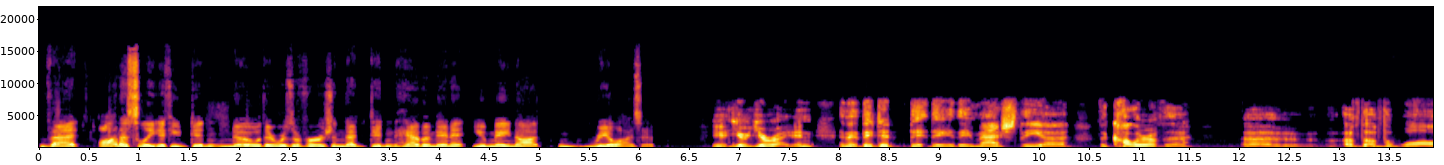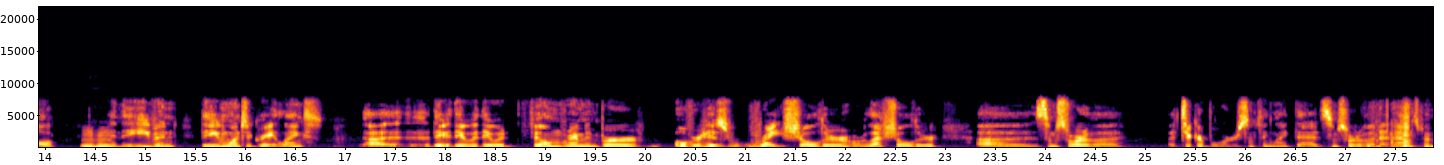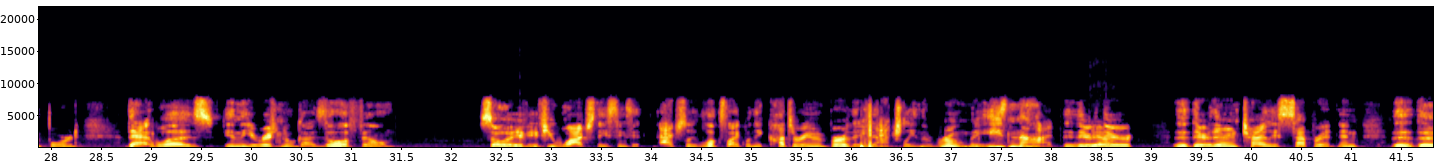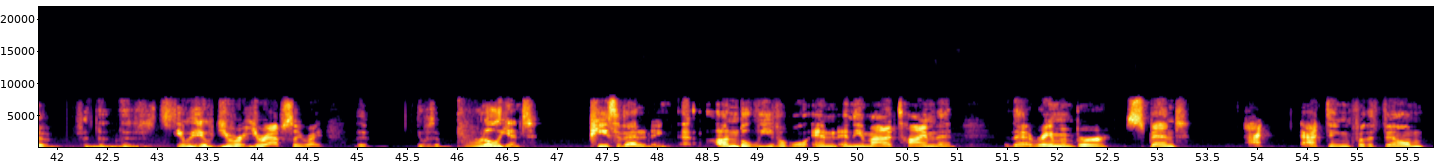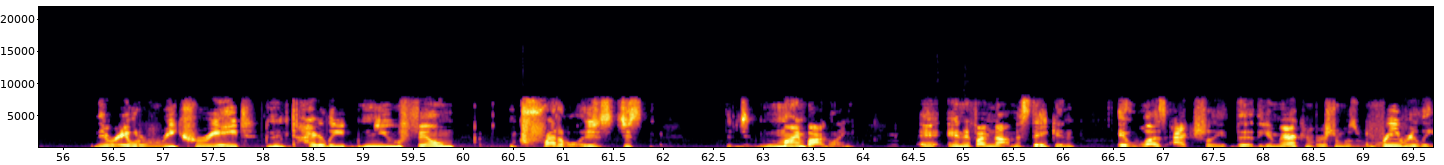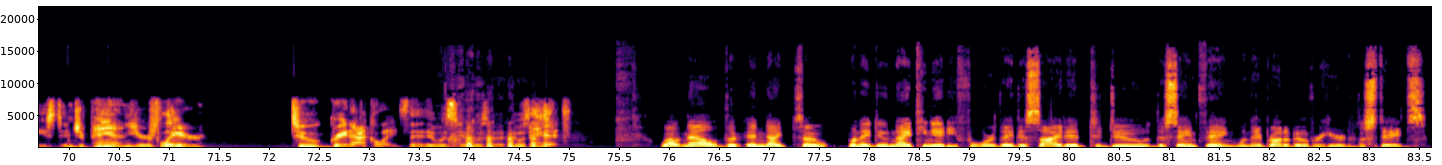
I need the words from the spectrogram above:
that honestly if you didn't know there was a version that didn't have him in it you may not realize it You- you're you're right, and and they- did they they, they matched the uh, the color of the uh, of the of the wall, and they even they even went to great lengths. Uh, they they would they would film Raymond Burr over his right shoulder or left shoulder, uh, some sort of a, a ticker board or something like that, some sort of an announcement board that was in the original Godzilla film. So if, if you watch these things, it actually looks like when they cut to Raymond Burr that he's actually in the room. But He's not. They're Yeah. they're they're they're entirely separate. And the the, the, the it, it- you're you're absolutely right. The, it was a brilliant piece of editing, unbelievable. And and the amount of time that that Raymond Burr spent act, acting for the film, they were able to recreate an entirely new film. Incredible! It's just mind-boggling. And, and if I'm not mistaken, it was actually the the American version was re-released in Japan years later to great accolades. It was it was a, it was a hit. Well, now the in night so when they do 1984, they decided to do the same thing when they brought it over here to the states.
